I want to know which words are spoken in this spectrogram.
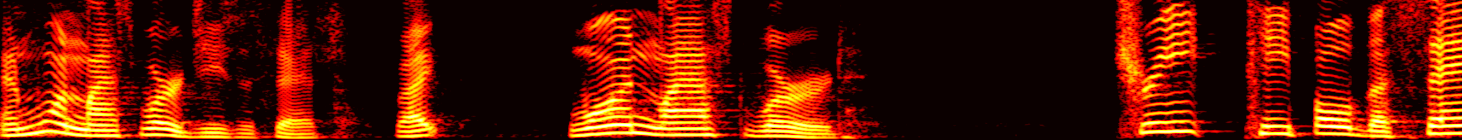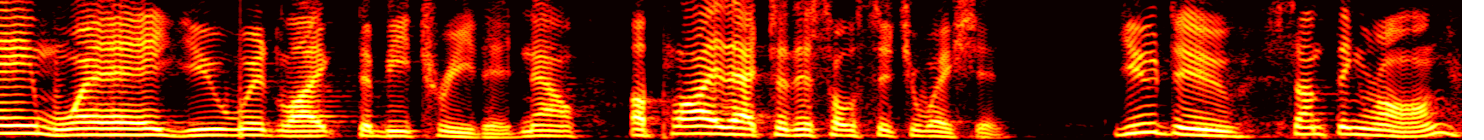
And one last word, Jesus says, right? One last word. Treat people the same way you would like to be treated. Now, apply that to this whole situation. You do something wrong.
